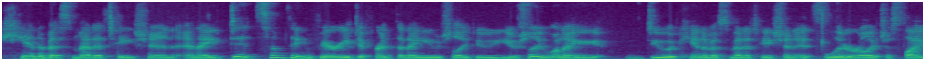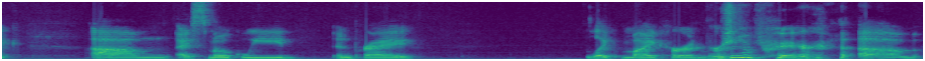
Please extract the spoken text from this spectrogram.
cannabis meditation and I did something very different than I usually do. Usually, when I do a cannabis meditation, it's literally just like um, I smoke weed and pray, like my current version of prayer, um,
